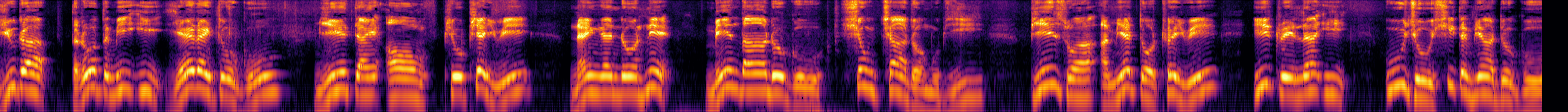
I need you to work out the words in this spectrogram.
ယူဒသတို့သမီး၏ရဲတိုက်တို့ကို မြေတိုင်အောင်ဖြိုဖျက်၍နိုင်ငံတော်နှင့်မင်းသားတို့ကိုရှုံချတော်မူပြီးပြင်းစွာအမျက်တော်ထွက်၍ဣဒရေလ၏ဥဂျိုရှိသမျှတို့ကို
